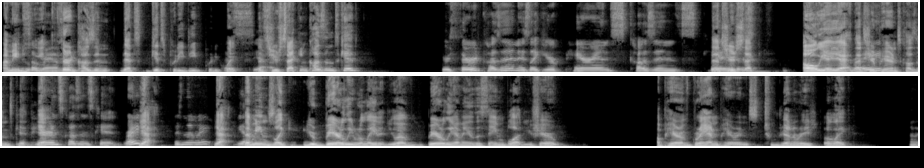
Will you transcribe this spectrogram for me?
I mean, So random. third cousin that's gets pretty deep pretty quick. It's, yeah. your second cousin's kid. Your third cousin is like your parents' cousin's kid. That's your or sec. Oh yeah, yeah. That's your parents' cousin's Your kid. Yeah, parents' cousin's kid, right? yeah, Isn't that right? yeah. Yeah. That means like you're barely related. You have barely any of the same blood. You share a pair of grandparents, two generations, like. I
